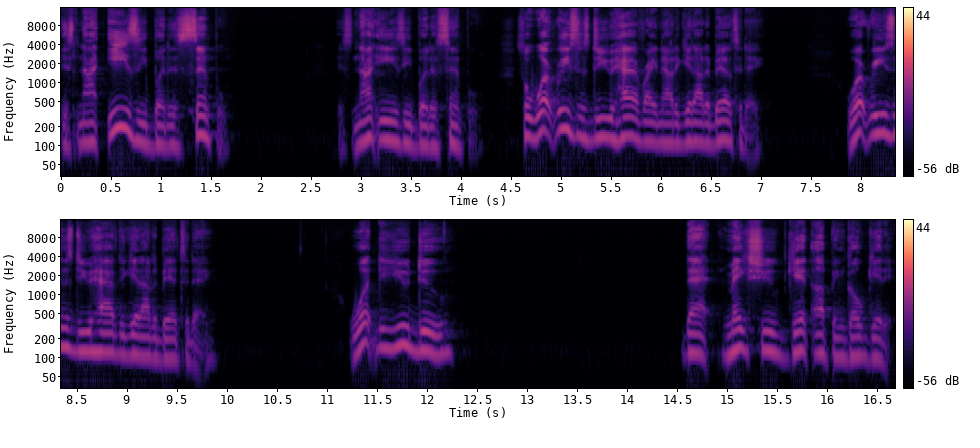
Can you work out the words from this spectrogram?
It's not easy, but it's simple. It's not easy, but it's simple. So, what reasons do you have right now to get out of bed today? What reasons do you have to get out of bed today? What do you do that makes you get up and go get it?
